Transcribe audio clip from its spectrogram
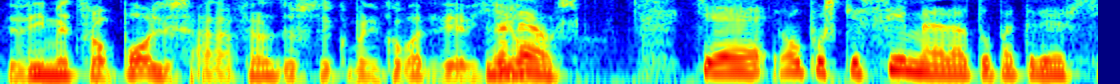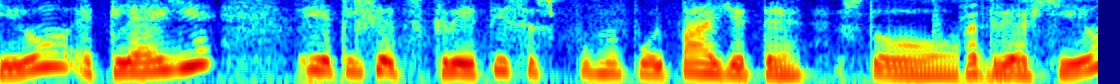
Δηλαδή οι Μετροπόλεις αναφέρονται στο Οικουμενικό Πατριαρχείο. Βεβαίως. Και όπως και σήμερα το Πατριαρχείο εκλέγει η Εκκλησία της Κρήτης, ας πούμε, που υπάγεται στο Πατριαρχείο,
